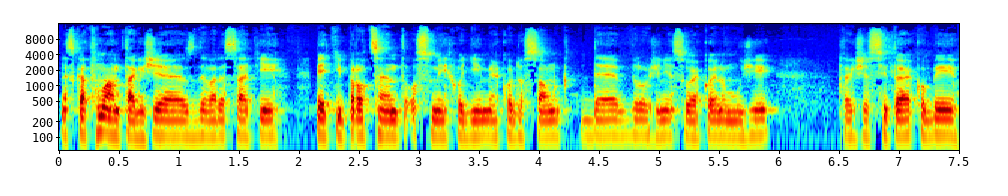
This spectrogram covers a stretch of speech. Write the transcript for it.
dneska to mám tak, že z 95% osmi chodím jako do saun, kde vyloženě jsou jako jenom muži, takže si to jakoby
